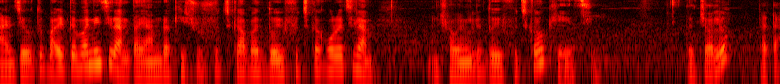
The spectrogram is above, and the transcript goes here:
আর যেহেতু বাড়িতে বানিয়েছিলাম, তাই আমরা কিছু ফুচকা আবার দই ফুচকা করেছিলাম। সবাই মিলে দই ফুচকাও খেয়েছি। তো চলো টাটা।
